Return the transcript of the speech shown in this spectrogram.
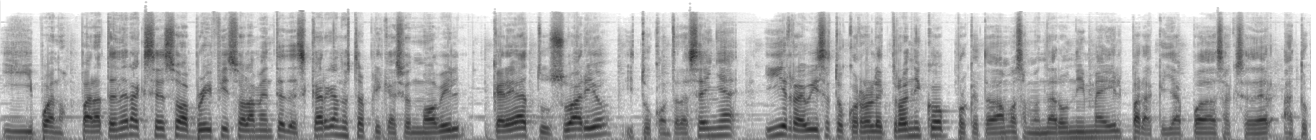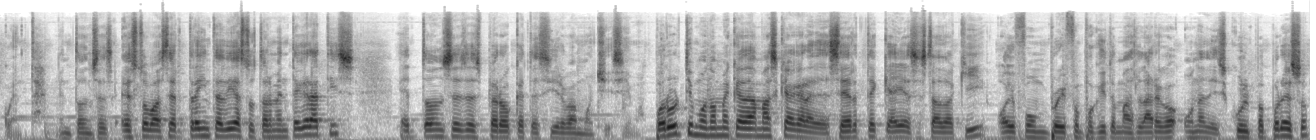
y bueno, para tener acceso a Briefy solamente descarga nuestra aplicación móvil, crea tu usuario y tu contraseña y revisa tu correo electrónico porque te vamos a mandar un email para que ya puedas acceder a tu cuenta. Entonces, esto va a ser 30 días totalmente gratis, entonces espero que te sirva muchísimo. Por último, no me queda más que agradecerte que hayas estado aquí. Hoy fue un brief un poquito más largo, una disculpa por eso,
